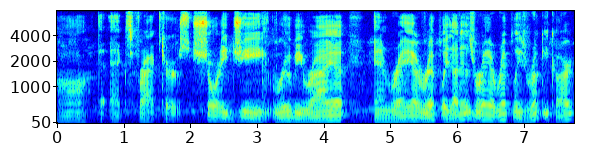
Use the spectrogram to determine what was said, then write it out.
Ah, the X Fractors, Shorty G, Ruby Riot, and Rhea Ripley. That is Rhea Ripley's rookie card.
